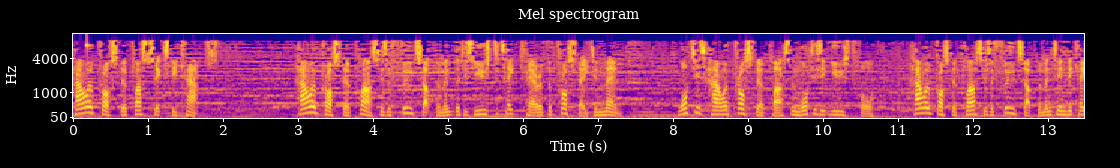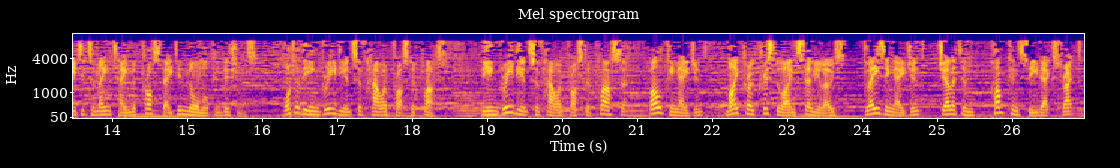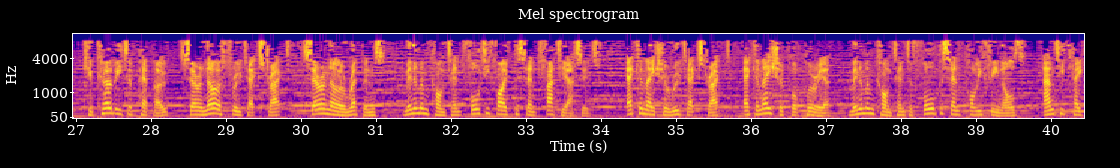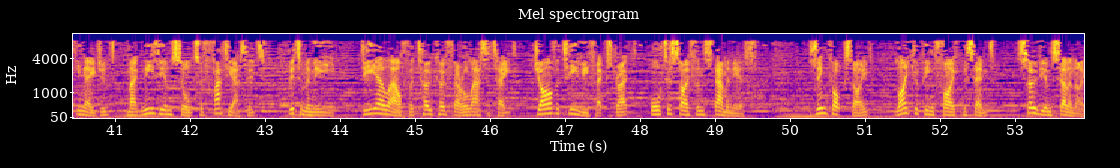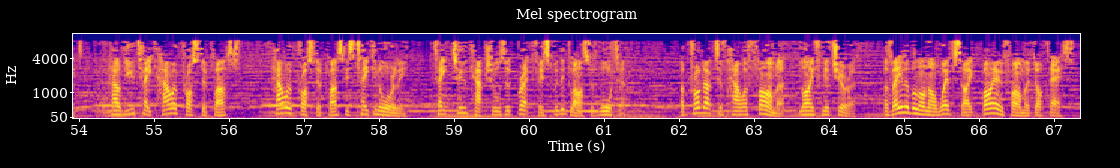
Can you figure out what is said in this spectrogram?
Hawa Prosta Plus 60 Caps. Hawa Prosta Plus is a food supplement that is used to take care of the prostate in men. What is Hawa Prosta Plus and what is it used for? Hawa Prosta Plus is a food supplement indicated to maintain the prostate in normal conditions. What are the ingredients of Hawa Prosta Plus? The ingredients of Hawa Prosta Plus are bulking agent, microcrystalline cellulose, glazing agent, gelatin, pumpkin seed extract, cucurbita pepo, serenoa fruit extract, serenoa repens, minimum content 45% fatty acids, echinacea root extract, echinacea purpurea, minimum content of 4% polyphenols, anti-caking agent, magnesium salts of fatty acids, vitamin E, DL-alpha tocopherol acetate, java tea leaf extract, orthosiphon stamineus. Zinc oxide, lycopene 5%, Sodium selenite. How do you take Hawa Prosta Plus? Hawa Prosta Plus is taken orally. Take two capsules at breakfast with a glass of water. A product of Hawa Pharma, Life Natura. Available on our website biopharma.s.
